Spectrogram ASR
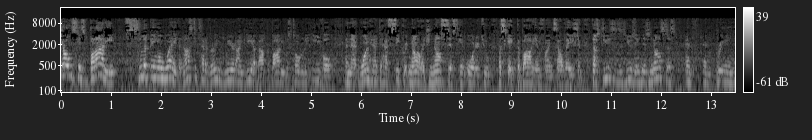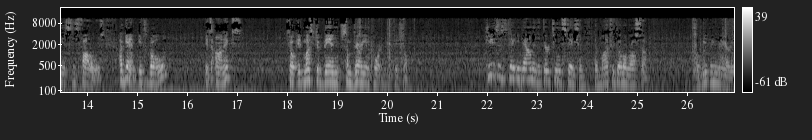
shows his body slipping away. The Gnostics had a very weird idea about the body was totally evil and that one had to have secret knowledge, gnosis, in order to escape the body and find salvation. Thus, Jesus is using his gnosis and, and bringing his, his followers. Again, it's gold, it's onyx, so it must have been some very important official. Jesus is taken down in the 13th station, the Mater Dolorosa, a weeping Mary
